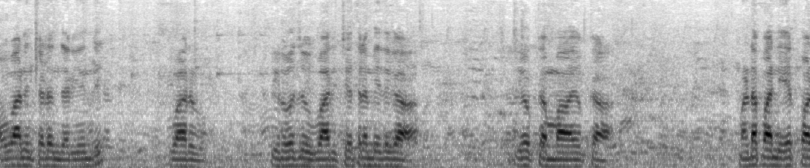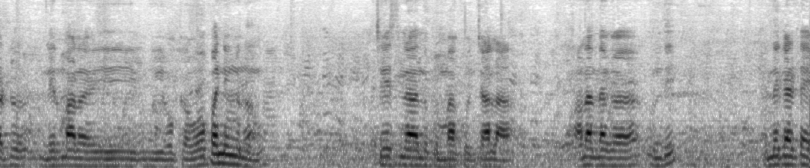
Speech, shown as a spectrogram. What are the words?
ఆహ్వానించడం జరిగింది. వారు ఈరోజు వారి చేతుల మీదుగా ఈ యొక్క మా యొక్క మండపాన్ని ఏర్పాటు నిర్మాణ ఈ ఈ యొక్క ఓపెనింగ్ను చేసినందుకు మాకు చాలా ఆనందంగా ఉంది. ఎందుకంటే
